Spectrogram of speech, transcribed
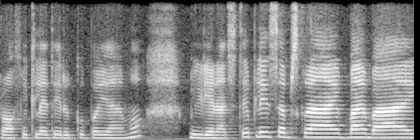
ట్రాఫిక్లో అయితే ఇరుక్కుపోయాము. వీడియో నచ్చితే ప్లీజ్ సబ్స్క్రైబ్. Bye bye.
